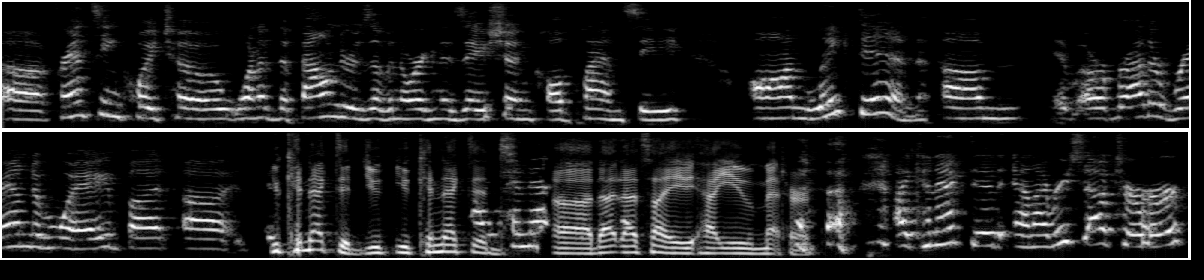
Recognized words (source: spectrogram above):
uh, Francine Coeytaux, one of the founders of an organization called Plan C, on LinkedIn. Um, a rather random way, but uh, you connected. You you connected. connected. Uh, that that's how you, how you met her. I connected, and I reached out to her,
